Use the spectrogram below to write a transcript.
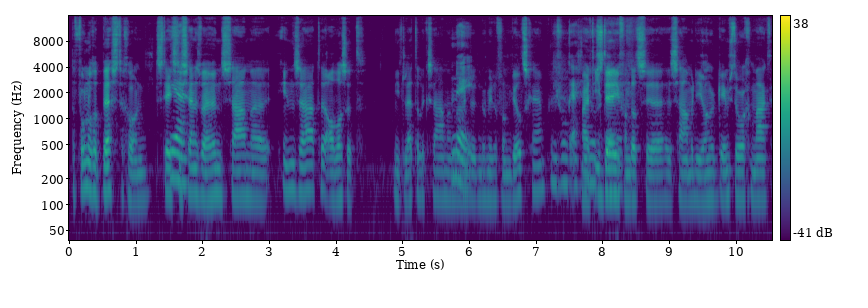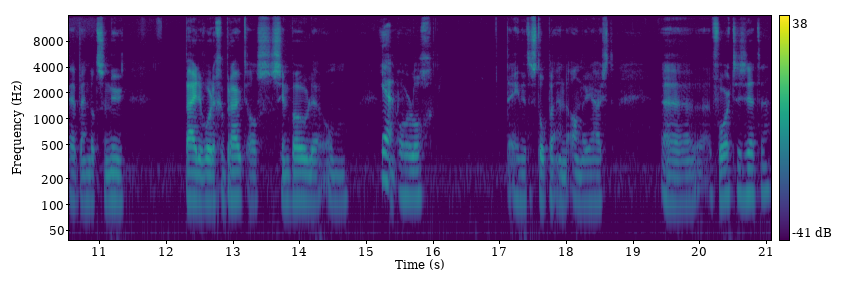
dat vond ik nog het beste gewoon. Steeds die scènes waar hun samen in zaten, al was het niet letterlijk samen, Nee. maar door, middel van een beeldscherm. Die vond ik echt Maar het idee sterk. van dat ze samen die Hunger Games doorgemaakt hebben en dat ze nu beide worden gebruikt als symbolen om Ja, een oorlog de ene te stoppen en de ander juist voor te zetten.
